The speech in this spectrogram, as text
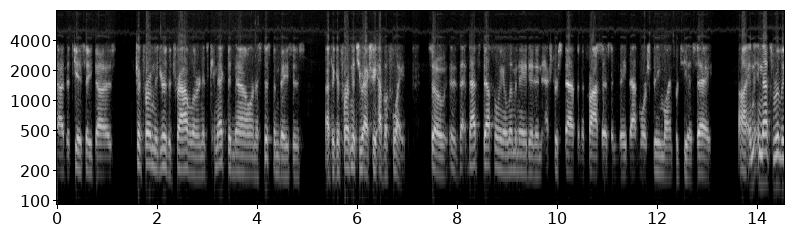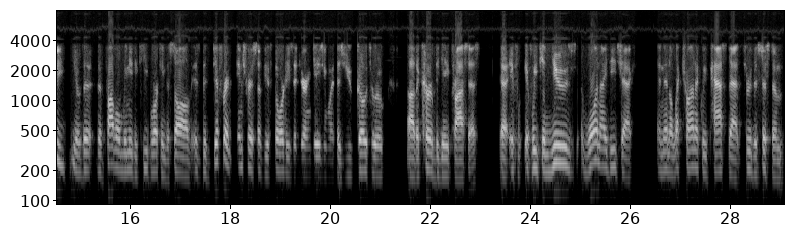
uh, that TSA does to confirm that you're the traveler, and it's connected now on a system basis uh, to confirm that you actually have a flight. So uh, that, that's definitely eliminated an extra step in the process and made that more streamlined for TSA. Uh, and, and that's really, you know, the, the problem we need to keep working to solve is the different interests of the authorities that you're engaging with as you go through uh, the curb to gate process. Uh, if, if we can use one ID check and then electronically pass that through the system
